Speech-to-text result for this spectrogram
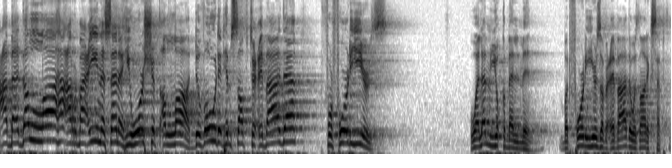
Abadallah arba'ina sana. He worshipped Allah, devoted himself to ibadah for 40 years. Walam yuqbal min. But 40 years of ibadah was not accepted.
